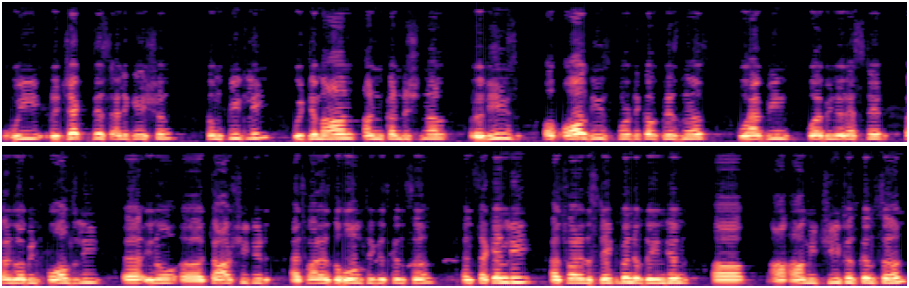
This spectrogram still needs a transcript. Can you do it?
we reject this allegation completely. We demand unconditional release of all these political prisoners who have been who have been arrested and who have been falsely, uh, you know, uh, charge sheeted as far as the whole thing is concerned. And secondly, as far as the statement of the Indian uh, Army chief is concerned,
